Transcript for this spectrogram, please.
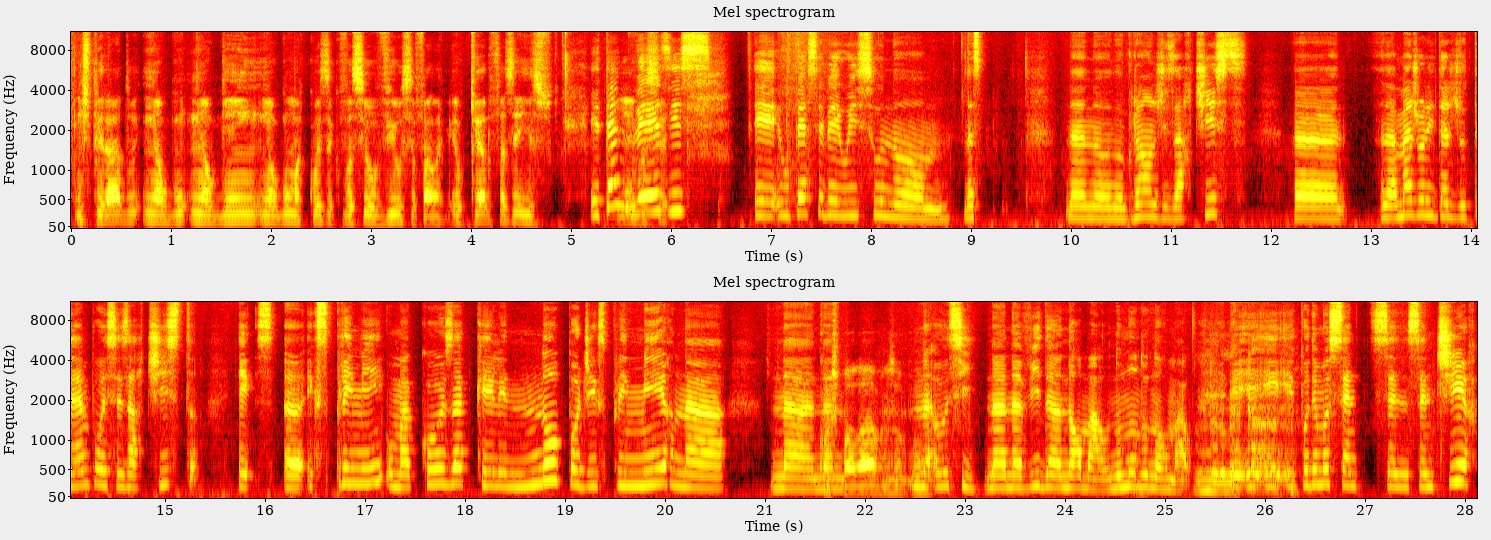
Inspirado em, algum, em alguém, em alguma coisa que você ouviu, você fala, eu quero fazer isso. E tem E você- vezes, e eu percebi isso no, nas, na, no, no grandes artistas, eh, na maioridade do tempo, esses artistas ex, eh, exprimem uma coisa que ele não pode exprimir na, na, Com na, as palavras ou com. na, sim, na, na vida normal, no mundo normal. No E, e- e podemos sen- sen- sentir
